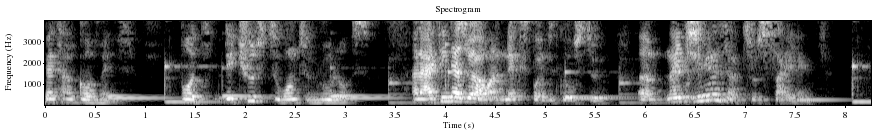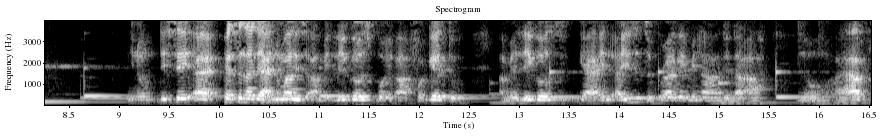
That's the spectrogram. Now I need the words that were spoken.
better governments, but they choose to want to rule us. And I think that's where our next point goes to. Um, Nigerians are too silent. You know, they say, uh, personally, I normally, I'm a Lagos boy, I forget to I'm a Lagos guy. I use it to brag every now and then that, ah, you know, I have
